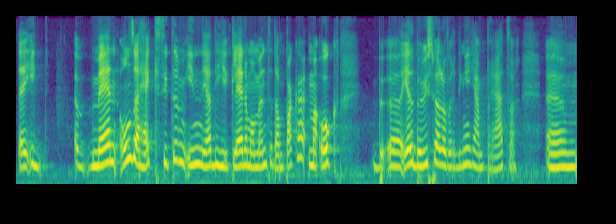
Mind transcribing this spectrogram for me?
Eh, Ik, eh, mijn, onze hek zit hem in ja, die kleine momenten dan pakken, maar ook be- heel bewust wel over dingen gaan praten. Ehm,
